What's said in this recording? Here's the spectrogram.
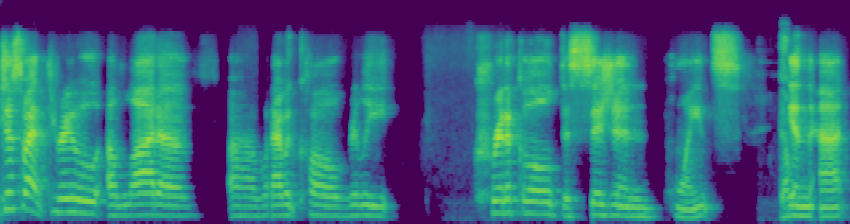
just went through a lot of uh, what I would call really critical decision points yep. in that.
